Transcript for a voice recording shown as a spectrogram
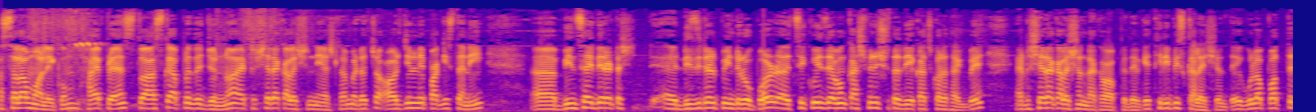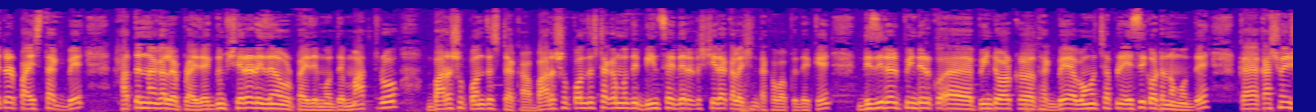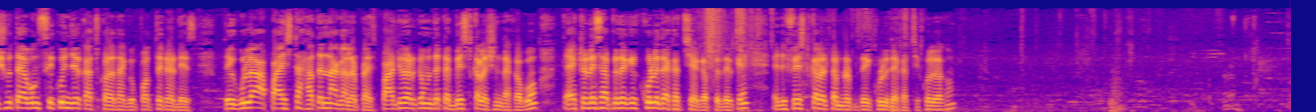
আসসালামু আলাইকুম। Hi friends তো আজকে আপনাদের জন্য একটা সেরা কালেকশন নিয়ে আসলাম। এটা হচ্ছে অরিজিনালি পাকিস্তানি বিনসাইদের একটা ডিজিটাল প্রিন্টের উপর সিকুইজ এবং কাশ্মীরি সুতা দিয়ে কাজ করা থাকবে। একটা সেরা কালেকশন দেখাবো আপনাদেরকে থ্রি পিস কালেকশন তো এগুলো প্রত্যেকটার প্রাইস থাকবে, হাতের নাগালের প্রাইস একদম সেরা রিজনেবল প্রাইসের মধ্যে। মাত্র বারোশো পঞ্চাশ টাকা। বারোশো পঞ্চাশ টাকার মধ্যে বিন সাইজের একটা সেরা কালেকশন দেখাবো আপনাদেরকে। ডিজিটাল প্রিন্টের প্রিন্ট ওয়ার্ক করা থাকবে এবং হচ্ছে আপনার এসি কটনের মধ্যে কাশ্মীরি সুতা এবং সিকুইঞ্জের কাজ করা থাকবে প্রত্যেকটা ড্রেস তো এগুলো প্রাইসটা হাতের নাগালের প্রাইস পার্টি ওয়ার্কের মধ্যে একটা বেস্ট কালেকশন দেখাবো। তো একটা ড্রেস আপনাদেরকে খুলে দেখাচ্ছি আগে আপনাদেরকে। এই যে ফেস্ট কালারটা আমরা আপনাদেরকে খুলে দেখাচ্ছি। খুলে দেখো।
